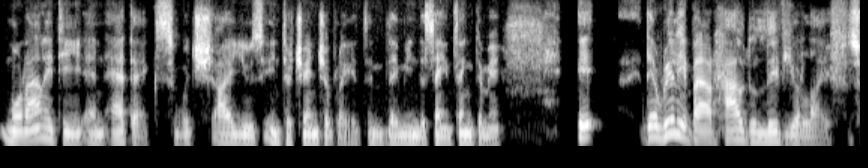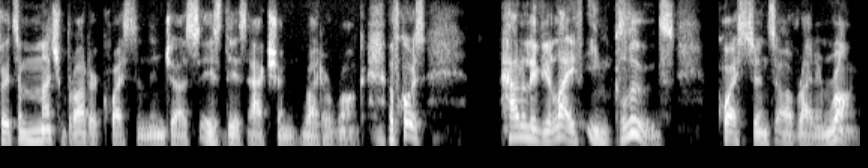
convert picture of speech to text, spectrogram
morality and ethics, which I use interchangeably, they mean the same thing to me. It, they're really about how to live your life. So it's a much broader question than just is this action right or wrong. Of course, how to live your life includes questions of right and wrong.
